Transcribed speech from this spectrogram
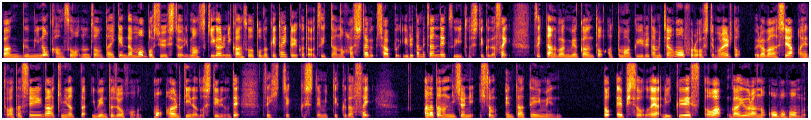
番組の感想、あなたの体験談も募集しております。気軽に感想を届けたいという方は Twitter のハッシュタグ、シャープゆるためちゃんでツイートしてください。Twitter の番組アカウント、アットマークゆるためちゃんをフォローしてもらえると、裏話や、えっ、ー、と、私が気になったイベント情報も RT などしているので、ぜひチェックしてみてください。あなたの日常に潜むエンターテインメントエピソードやリクエストは概要欄の応募フォーム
